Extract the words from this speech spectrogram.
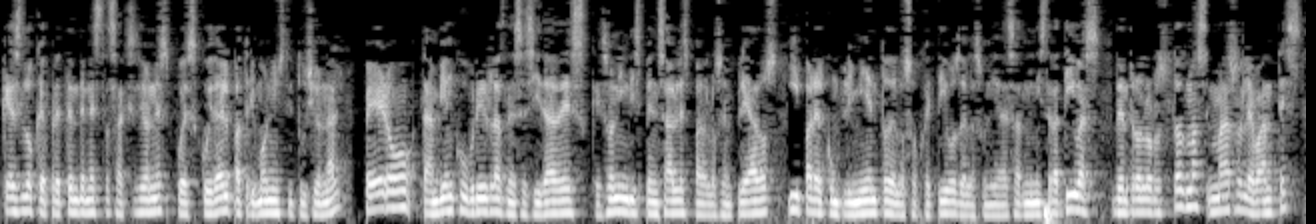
¿Qué es lo que pretenden estas acciones? Pues cuidar el patrimonio institucional, pero también cubrir las necesidades que son indispensables para los empleados y para el cumplimiento de los objetivos de las unidades administrativas. Dentro de los resultados más, más relevantes,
